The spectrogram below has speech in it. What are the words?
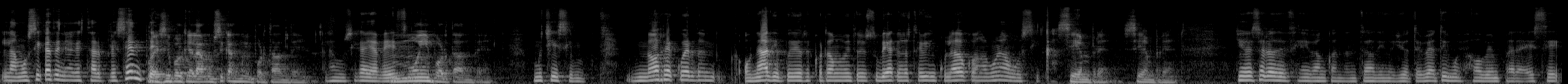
la música tenía que estar presente. Pues sí, porque la música es muy importante. La música ya ves, Muy importante. muchísimo. No recuerdo, o nadie puede recordar un momento de su vida que no esté vinculado con alguna música. Siempre, siempre. Yo se lo decía a Iván cuando entraba, digo, yo te veo a ti muy joven para ese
